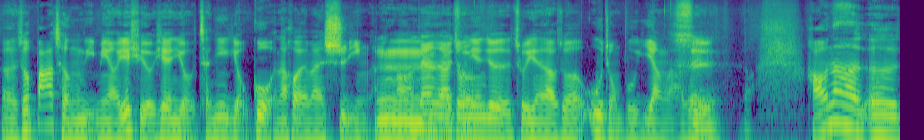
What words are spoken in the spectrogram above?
呃说八成里面啊，也许有些人有曾经有过，那后来慢慢适应了啊，但是它中间就是出现到说物种不一样了。是，好，那呃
